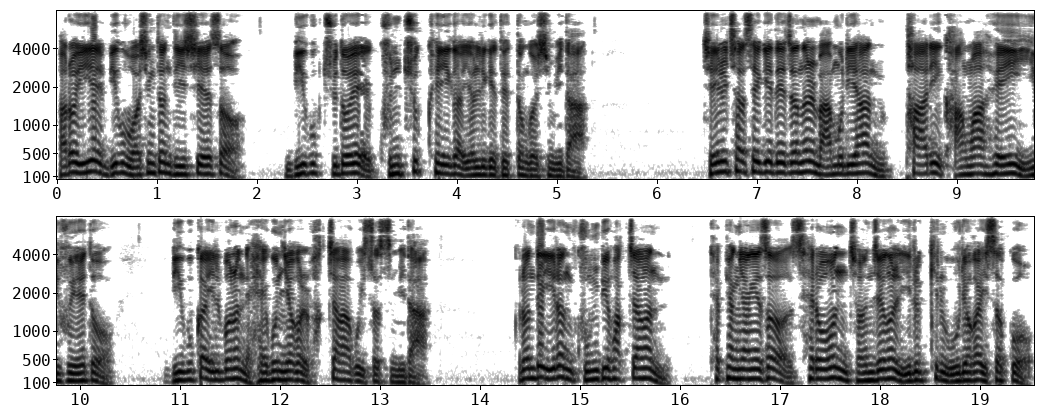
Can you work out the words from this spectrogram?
바로 이에 미국 워싱턴 DC에서 미국 주도의 군축회의가 열리게 됐던 것입니다. 제1차 세계대전을 마무리한 파리 강화회의 이후에도 미국과 일본은 해군력을 확장하고 있었습니다. 그런데 이런 군비 확장은 태평양에서 새로운 전쟁을 일으킬 우려가 있었고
